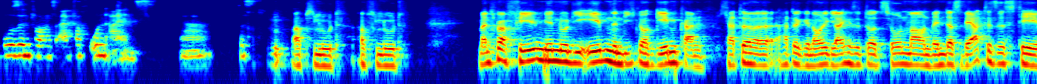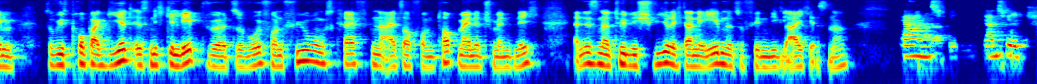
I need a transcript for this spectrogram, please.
wo sind wir uns einfach uneins. Ja, absolut, absolut. Manchmal fehlen mir nur die Ebenen, die ich noch gehen kann. Ich hatte, hatte genau die gleiche Situation mal. Und wenn das Wertesystem, so wie es propagiert ist, nicht gelebt wird, sowohl von Führungskräften als auch vom Top-Management nicht, dann ist es natürlich schwierig, da eine Ebene zu finden, die gleich ist. Ne? Ganz schwierig, ganz schwierig.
